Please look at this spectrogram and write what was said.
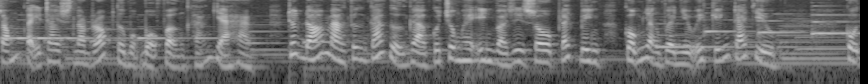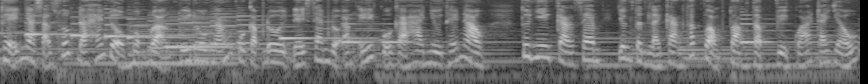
sóng tẩy chay Snowdrop từ một bộ phận khán giả Hàn. Trước đó, màn tương tác gượng gạo của Chung Hae In và Jisoo Blackpink cũng nhận về nhiều ý kiến trái chiều. Cụ thể, nhà sản xuất đã hé lộ một đoạn video ngắn của cặp đôi để xem độ ăn ý của cả hai như thế nào. Tuy nhiên, càng xem, dân tình lại càng thất vọng toàn tập vì quá trái dấu.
